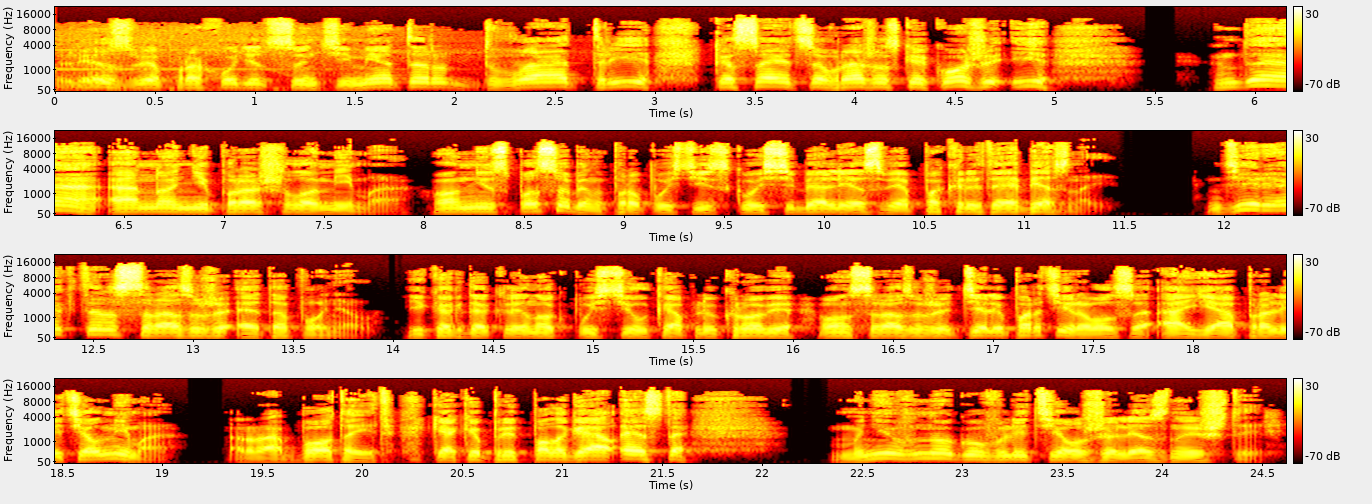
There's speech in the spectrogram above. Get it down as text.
Лезвие проходит сантиметр, два, три, касается вражеской кожи и... Да, оно не прошло мимо. Он не способен пропустить сквозь себя лезвие, покрытое бездной. Директор сразу же это понял. И когда клинок пустил каплю крови, он сразу же телепортировался, а я пролетел мимо. Работает, как и предполагал Эста. Мне в ногу влетел железный штырь.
